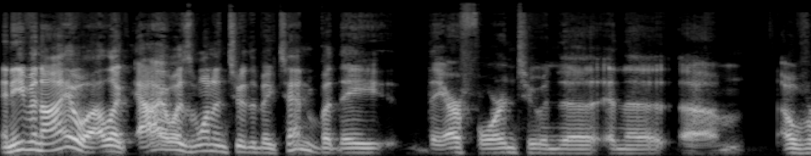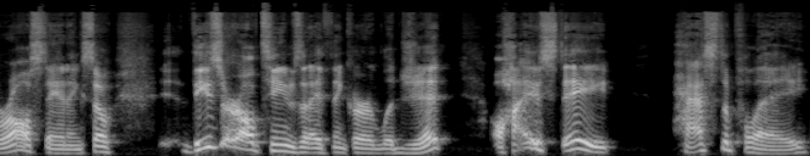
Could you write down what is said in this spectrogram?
and even Iowa. Look, Iowa's one and two in the Big Ten, but they they are four and two in the in the um, overall standing. So these are all teams that I think are legit. Ohio State has to play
